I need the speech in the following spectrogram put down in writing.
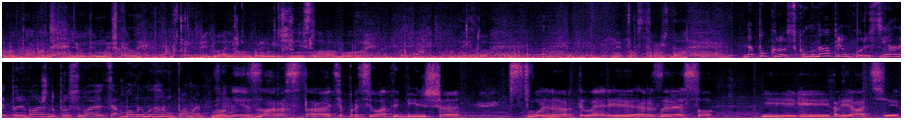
Вот так от люди мешкали в підвальному приміщенні, слава Богу. Ніхто не постраждав. На Покровському напрямку росіяни переважно просуваються малими групами. Вони зараз стараються працювати більше ствольної артилерії, РЗСО і авіації,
